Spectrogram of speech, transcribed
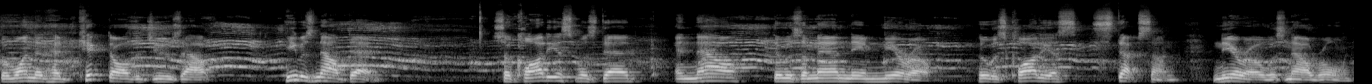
the one that had kicked all the Jews out, he was now dead. So Claudius was dead, and now there was a man named Nero, who was Claudius' stepson. Nero was now ruling.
